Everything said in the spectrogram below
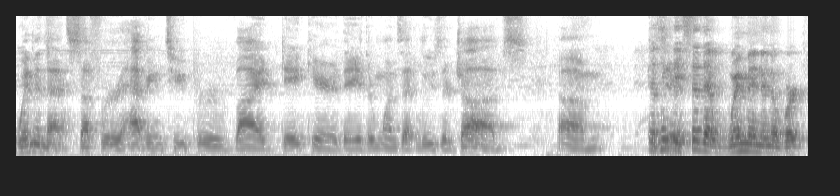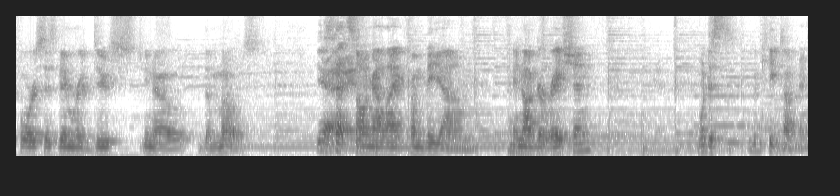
women that suffer having to provide daycare. They're the ones that lose their jobs. Um, I think they said that women in the workforce has been reduced, you know, the most. Yeah, It's that song I like from the um, inauguration. What is? We keep talking.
